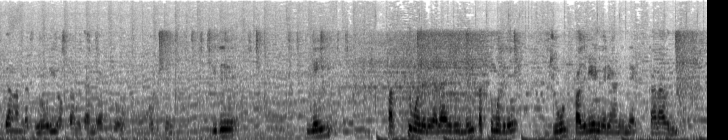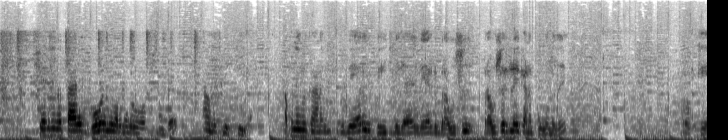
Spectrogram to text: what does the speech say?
ഇതാണ് നമ്മുടെ ഗ്ലോറി ഓഫ് റമദാൻ എന്ന് പറഞ്ഞ ഓപ്ഷൻ ഇത് മെയ് പത്ത് മുതൽ അതായത് മെയ് പത്ത് മുതൽ ജൂൺ പതിനേഴ് വരെയാണ് ഇതിന്റെ കാലാവധി. ശേഷം നിങ്ങൾ താഴെ ഗോ എന്ന് പറഞ്ഞൊരു ഓപ്ഷൻ ഉണ്ട്. അതൊന്ന് ക്ലിക്ക് ചെയ്യുക. അപ്പോൾ നിങ്ങൾക്ക് കാണാം ഇത് വേറൊരു പേജിലേക്ക് അതായത് വേറൊരു ബ്രൗസ് ബ്രൗസറിലേക്കാണ് പോകുന്നത്. ഓക്കെ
